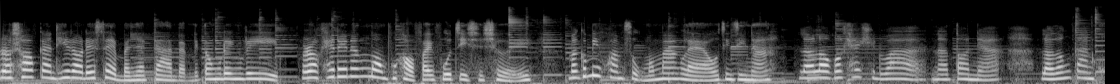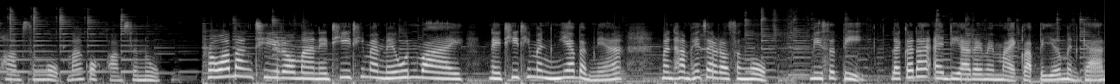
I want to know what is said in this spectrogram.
เราชอบการที่เราได้เสพบรรยากาศแบบไม่ต้องเร่งรีบ เราแค่ได้นั่งมองภูเขาไฟฟูจิเฉยๆ มันก็มีความสุขมากๆแล้วจริงๆนะ แล้วเราก็แค่คิดว่าณตอนเนี้ยเราต้องการความสงบมากกว่าความสนุก เพราะว่าบางทีเรามาในที่ที่มันไม่วุ่นวาย ในที่ที่มันเงียบแบบเนี้ย มันทำให้ใจเราสงบ มีสติ และก็ได้ไอเดียอะไรใหม่ ๆ กลับไปเยอะเหมือนกัน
